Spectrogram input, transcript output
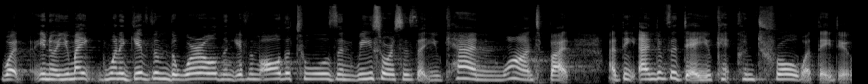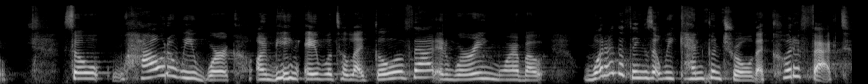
what, you know, you might want to give them the world and give them all the tools and resources that you can and want, but at the end of the day, you can't control what they do. So how do we work on being able to let go of that and worrying more about what are the things that we can control that could affect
